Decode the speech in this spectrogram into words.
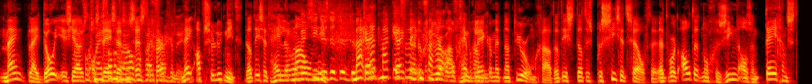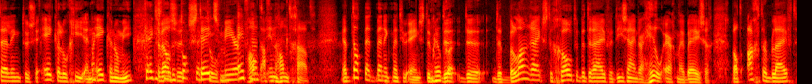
mijn pleidooi is juist als mij is dat een verhaal van vijf jaar D66er... geleden. Nee, absoluut niet. Dat is het helemaal niet. de- de- de- Maar Kijk- laat- maak kijk even naar uw verhaal af, Gebrandi. Bleker met natuur omgaat. Dat is, dat is precies hetzelfde. Het wordt altijd nog gezien als een tegenstelling tussen ecologie en economie. Terwijl ze steeds meer Even hand in hand gaat. Ja, dat ben, ben ik met u eens. De, de, de, de belangrijkste grote bedrijven die zijn daar heel erg mee bezig. Wat achterblijft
